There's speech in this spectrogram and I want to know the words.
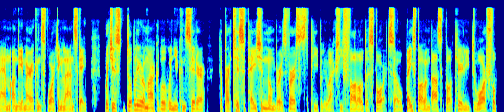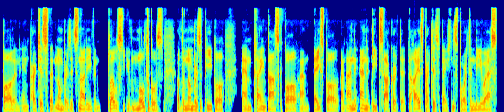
um, on the American sporting landscape, which is doubly remarkable when you consider the participation numbers versus the people who actually follow the sport. So baseball and basketball clearly dwarf football in, in participant numbers. It's not even close. You have multiples of the numbers of people um, playing basketball and baseball and, and, and indeed soccer, the, the highest participation sport in the US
